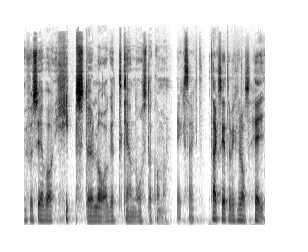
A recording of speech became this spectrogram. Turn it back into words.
vi får se vad hipsterlaget kan åstadkomma. Exakt. Tack så jättemycket för oss. Hej.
